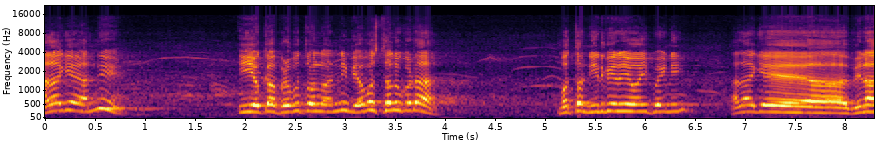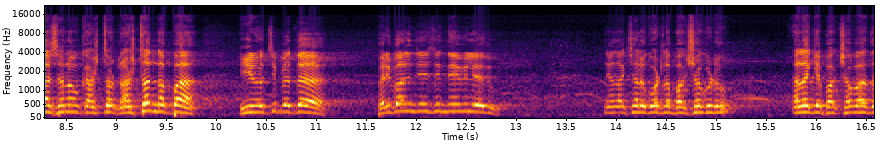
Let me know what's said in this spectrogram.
అలాగే అన్ని ఈ యొక్క ప్రభుత్వంలో అన్ని వ్యవస్థలు కూడా మొత్తం నిర్వీర్యం అయిపోయినాయి. అలాగే వినాశనం కష్టం నష్టం తప్ప ఈయన వచ్చి పెద్ద పరిపాలన చేసింది ఏమీ లేదు. నేను లక్షల కోట్ల భక్షకుడు. అలాగే పక్షపాత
